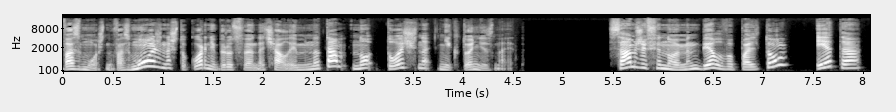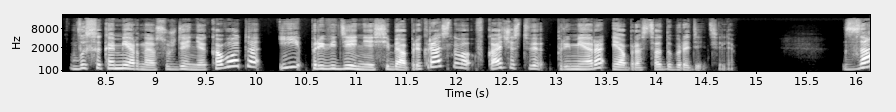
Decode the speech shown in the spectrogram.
Возможно, возможно, что корни берут свое начало именно там, но точно никто не знает. Сам же феномен белого пальто это высокомерное осуждение кого-то и приведение себя прекрасного в качестве примера и образца добродетели. За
